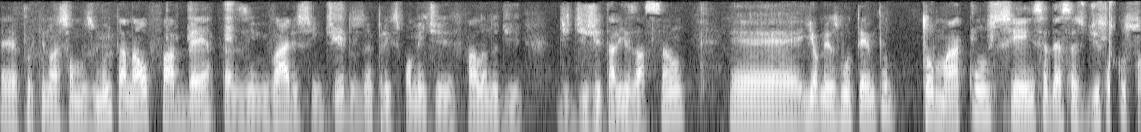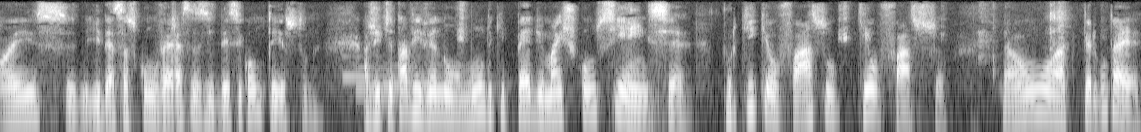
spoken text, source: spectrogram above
É, porque nós somos muito analfabetas em vários sentidos, né, principalmente falando de, de digitalização, é, e ao mesmo tempo tomar consciência dessas discussões e dessas conversas e desse contexto. Né? A gente está vivendo um mundo que pede mais consciência. Por que, que eu faço o que eu faço? Então, a pergunta é:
